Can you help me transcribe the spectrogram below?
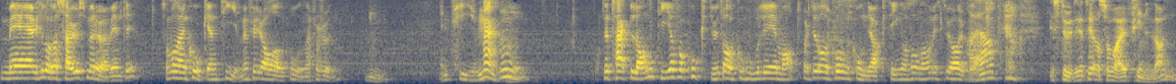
med, Hvis du lager saus med rødvin til, så må den koke en time før all alkoholen er forsvunnet. En time? Mm. Det tar lang tid å få kokt ut alkohol i mat. kon- Konjakkting og sånn. Hvis du har på Ja, I studietida så var jeg i Finland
